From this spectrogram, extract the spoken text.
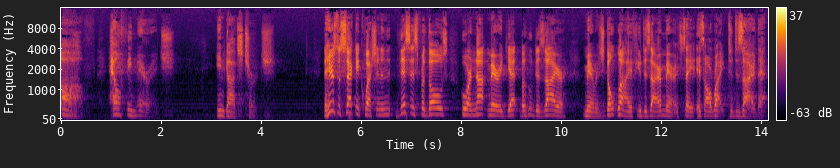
of healthy marriage in God's church. Now, here's the second question, and this is for those who are not married yet, but who desire marriage. Don't lie if you desire marriage. Say it's all right to desire that.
